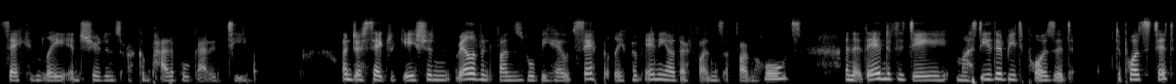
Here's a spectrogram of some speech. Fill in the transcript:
Secondly, insurance or comparable guarantee. Under segregation, relevant funds will be held separately from any other funds a firm holds, and at the end of the day must either be deposited, deposited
